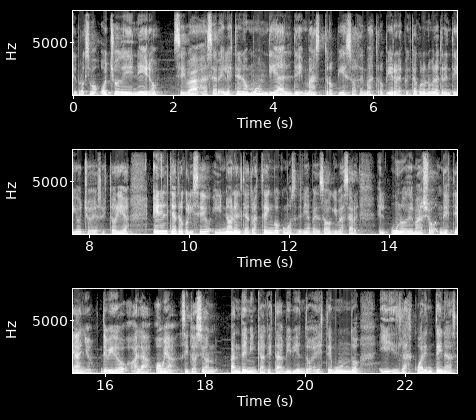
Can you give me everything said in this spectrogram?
el próximo 8 de enero se va a hacer el estreno mundial de Más tropiezos de Más Tropiero, el espectáculo número 38 de su historia, en el Teatro Coliseo y no en el Teatro Astengo, como se tenía pensado que iba a ser el 1 de mayo de este año, debido a la obvia situación pandémica que está viviendo este mundo y las cuarentenas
